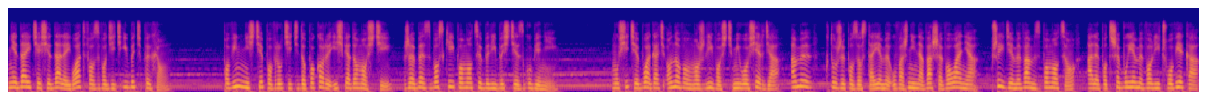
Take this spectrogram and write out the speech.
Nie dajcie się dalej łatwo zwodzić i być pychą. Powinniście powrócić do pokory i świadomości, że bez boskiej pomocy bylibyście zgubieni. Musicie błagać o nową możliwość miłosierdzia, a my, którzy pozostajemy uważni na wasze wołania, przyjdziemy wam z pomocą, ale potrzebujemy woli człowieka,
